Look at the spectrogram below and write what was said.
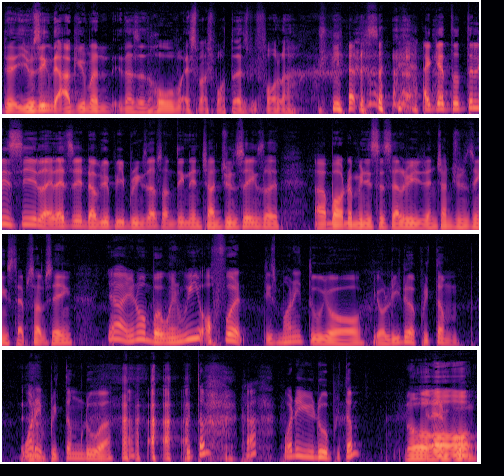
the using the argument it doesn't hold as much water as before lah. yeah, I can totally see like let's say WP brings up something, then Chan Chun Sing's like, about the minister's salary, then Chan Chun Sing steps up saying, "Yeah, you know, but when we offered this money to your your leader Pritam, what did Pritam do? Ah? Huh? Pritam, huh? what did you do, Pritam? No, And then or, boom.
